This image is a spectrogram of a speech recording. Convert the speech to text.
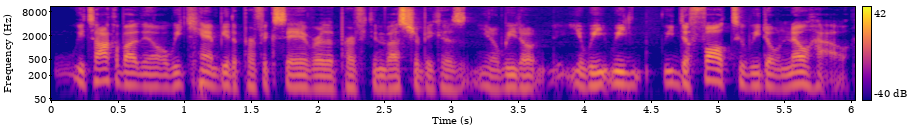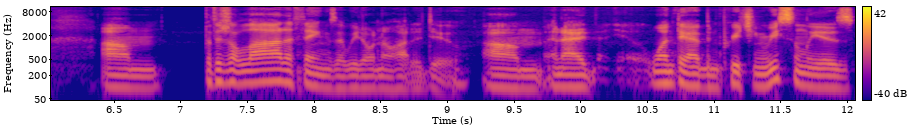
We talk about you know we can't be the perfect saver, the perfect investor because you know we don't you know, we we we default to we don't know how. Um, but there's a lot of things that we don't know how to do. Um, and I one thing I've been preaching recently is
